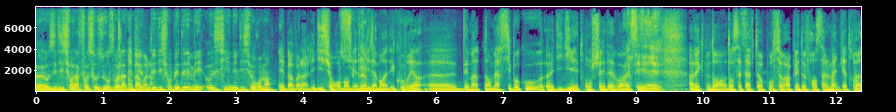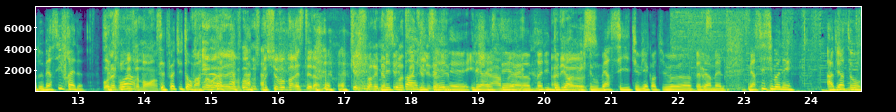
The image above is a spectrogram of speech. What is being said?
euh, aux éditions La Fosse aux ours. Voilà, Eh donc ben il y a voilà. une édition BD, mais aussi une édition roman. Et ben voilà, l'édition roman, bien évidemment, à découvrir euh, dès maintenant. Merci beaucoup euh, Didier Tronchet d'avoir été euh, Didier. avec nous dans, dans cet after pour se rappeler de France-Allemagne 82. Merci Fred. Bon, Cette là, je m'en fois- vais vraiment. hein. Cette fois, tu t'en vas. Ouais, monsieur, faut pas rester là. Quelle soirée. Merci de votre accueil, les amis. il est resté euh, près d'une demi-heure avec nous. Merci, tu viens quand tu veux, Fred Hermel. Merci Simonet. À bientôt.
